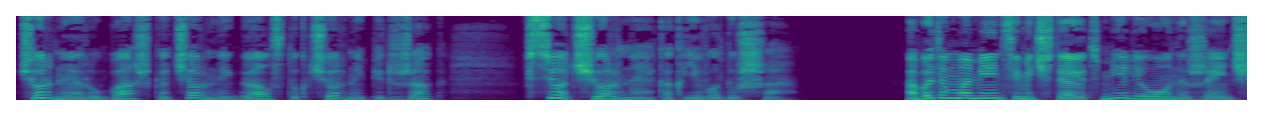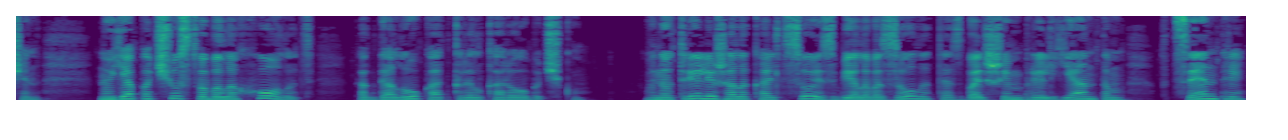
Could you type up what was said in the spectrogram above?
Черная рубашка, черный галстук, черный пиджак — все черное, как его душа. Об этом моменте мечтают миллионы женщин, но я почувствовала холод, когда Лука открыл коробочку. Внутри лежало кольцо из белого золота с большим бриллиантом центре,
